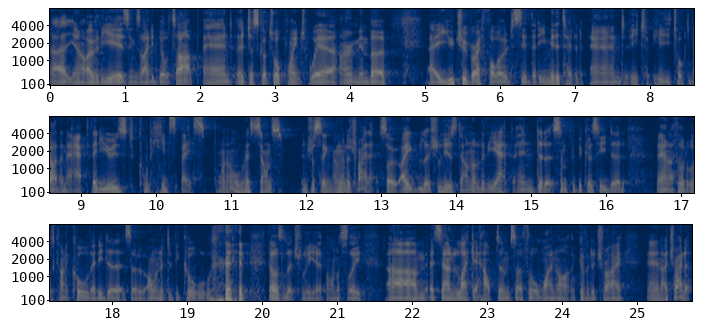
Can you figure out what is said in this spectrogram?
Uh, you know, over the years, anxiety built up, and it just got to a point where I remember a YouTuber I followed said that he meditated, and he, t- he talked about an app that he used called Headspace. Well, that sounds interesting. I'm going to try that. So I literally just downloaded the app and did it simply because he did. And I thought it was kind of cool that he did it. So I wanted to be cool. that was literally it, honestly. Um, it sounded like it helped him. So I thought, why not give it a try? And I tried it.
